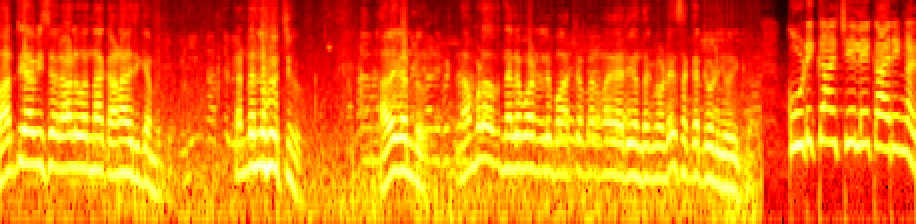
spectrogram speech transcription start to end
പാർട്ടി ആവശ്യം ഒരാൾ വന്നാൽ കാണാതിരിക്കാൻ പറ്റും. കണ്ടല്ലേ പറ്റൂ. അത് കണ്ടു. നമ്മുടെ നിലപാടിൽ മാറ്റം വരണ കാര്യം എന്തെങ്കിലും ഉണ്ടെങ്കിൽ സെക്രട്ടറിയോട് ചോദിക്കും കൂടിക്കാഴ്ചയിലെ കാര്യങ്ങൾ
